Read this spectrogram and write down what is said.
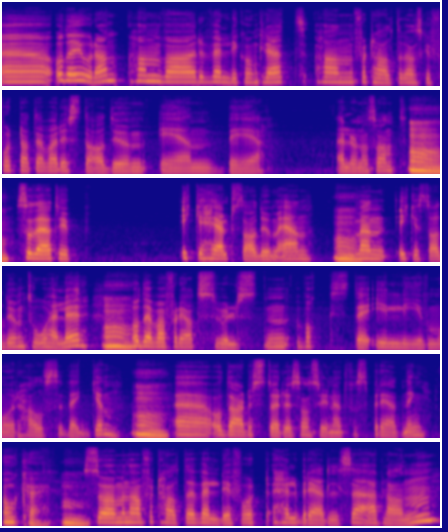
Eh, og det gjorde han. Han var veldig konkret. Han fortalte ganske fort at jeg var i stadium 1B, eller noe sånt. Mm. Så det er typ ikke helt stadium 1, Mm. men ikke stadium 2 heller. Mm. Og det var fordi at svulsten vokste i livmorhalsveggen. Mm. Eh, og da er det større sannsynlighet for spredning. Okay. Mm. Så, men han fortalte veldig fort helbredelse er planen.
